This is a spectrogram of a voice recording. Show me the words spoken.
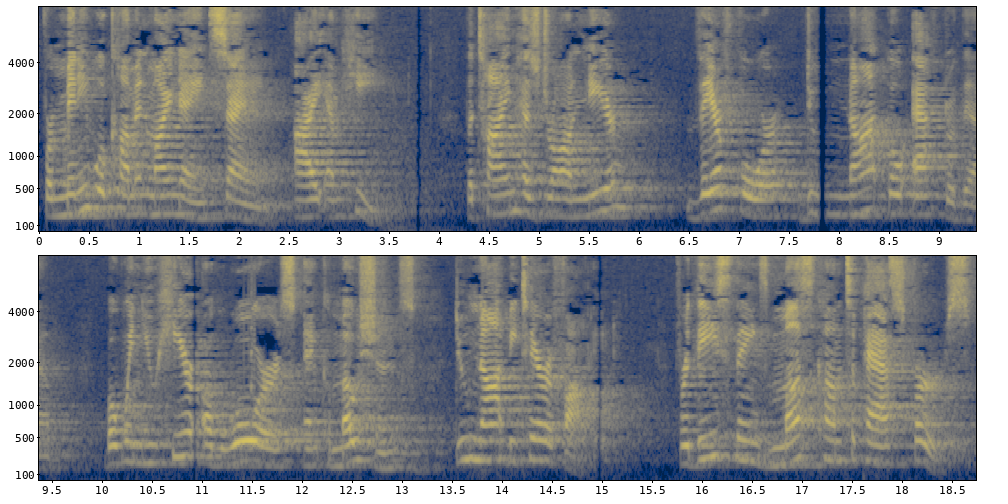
For many will come in my name, saying, I am he. The time has drawn near, therefore do not go after them. But when you hear of wars and commotions, do not be terrified. For these things must come to pass first,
